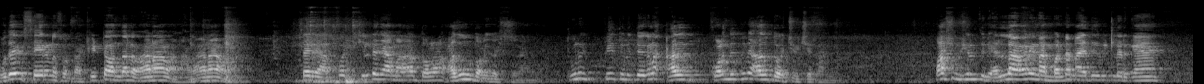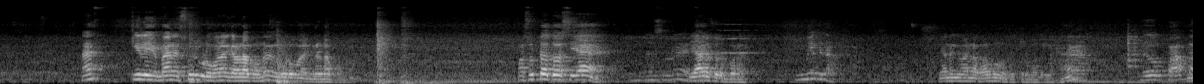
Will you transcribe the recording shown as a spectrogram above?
உதவி செய்கிறேன்னு சொல்கிறேன் கிட்ட வந்தாலும் வேணாம் வேணாம் வேணாம் வேணாம் சரி அப்போ சில்லறை ஜாமான் தான் தொலைணும் அதுவும் தொலைக்க வச்சுருக்காங்க துணி பீ துணி துவைக்கலாம் அது குழந்தை துணி அதுவும் துவைச்சி வச்சிடுறாங்க. வாஷிங் மிஷின் துணி எல்லா வேலையும் நான் பண்ணுறேன் நான் எதுக்கு வீட்டில் இருக்கேன்? ஆ? கீழே மேலே சூரிய கொடுப்பாங்க கரடா போடணும் இவங்க கொடுப்பாங்க கரடா போடணும். நான் சுட்டா தோசையே? யார் சொல்ல போகிறேன் எனக்கு வேணாம் மருமகளை கொடுத்துரு முதல்ல பாப்பா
